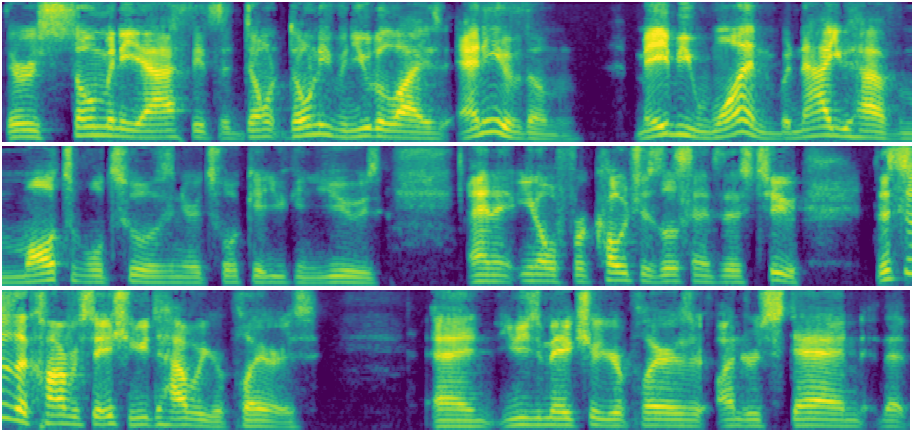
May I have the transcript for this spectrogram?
there is so many athletes that don't don't even utilize any of them maybe one, but now you have multiple tools in your toolkit you can use. And, you know, for coaches listening to this too, this is a conversation you need to have with your players. And you need to make sure your players understand that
